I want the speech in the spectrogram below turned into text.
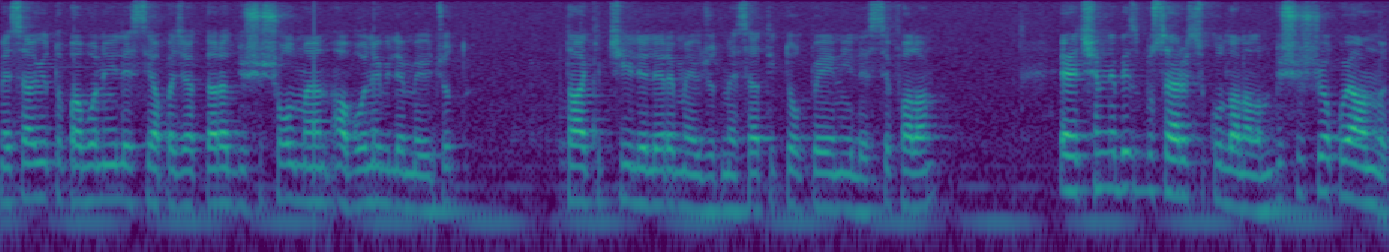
Mesela YouTube abone hilesi yapacaklara düşüş olmayan abone bile mevcut. Takipçi hileleri mevcut. Mesela TikTok beğeni hilesi falan. Evet şimdi biz bu servisi kullanalım. Düşüş yok ve anlık.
